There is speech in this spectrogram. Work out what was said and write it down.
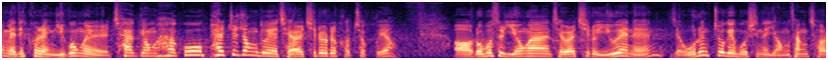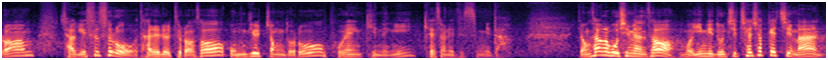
메디컬 M20을 착용하고 8주 정도의 재활 치료를 거쳤고요. 어, 로봇을 이용한 재활 치료 이후에는 이제 오른쪽에 보시는 영상처럼 자기 스스로 다리를 들어서 옮길 정도로 보행 기능이 개선이 됐습니다. 영상을 보시면서 뭐 이미 눈치채셨겠지만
